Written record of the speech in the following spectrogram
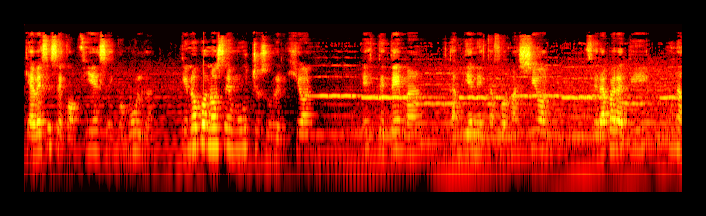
que a veces se confiesa y comulga, que no conoce mucho su religión, este tema, también esta formación, será para ti una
